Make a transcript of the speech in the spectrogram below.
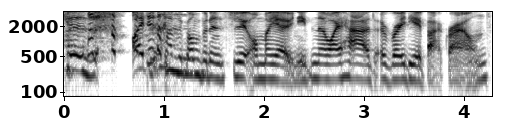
because I didn't have the confidence to do it on my own, even though I had a radio background.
